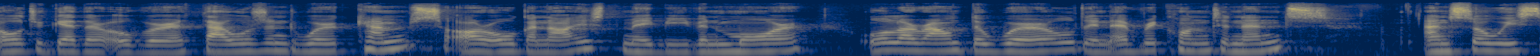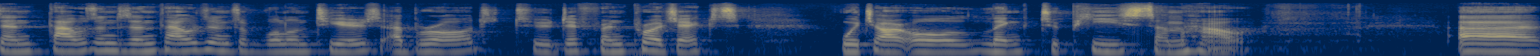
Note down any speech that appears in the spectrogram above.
altogether over a thousand work camps are organized, maybe even more, all around the world in every continent. And so, we send thousands and thousands of volunteers abroad to different projects, which are all linked to peace somehow. Uh,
